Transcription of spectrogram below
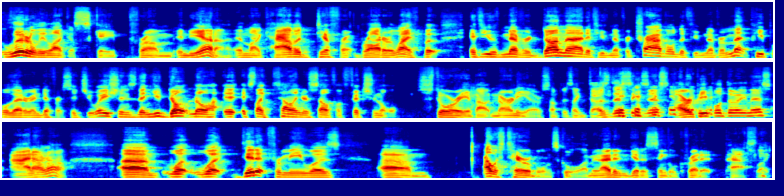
literally like escape from Indiana and like have a different, broader life. But if you have never done that, if you've never traveled, if you've never met people that are in different situations, then you don't know. How, it- it's like telling yourself a fictional story about Narnia or something. It's like, does this exist? Are people doing this? I don't know. Um, what what did it for me was um, I was terrible in school. I mean, I didn't get a single credit past like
